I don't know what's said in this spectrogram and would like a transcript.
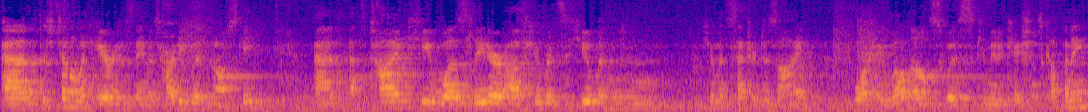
And this gentleman here, his name is Hardy Glidnowski, and at the time he was leader of human, human-centered design for a well-known Swiss communications company.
